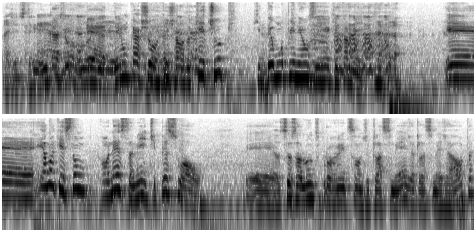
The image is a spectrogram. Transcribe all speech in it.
A gente tem um cachorro. É, tem um cachorro aqui chamado Ketchup que deu uma opiniãozinha aqui também. É, é uma questão, honestamente, pessoal. É, os seus alunos provavelmente são de classe média, classe média alta.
